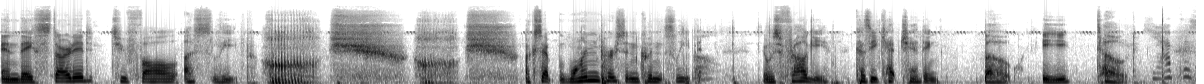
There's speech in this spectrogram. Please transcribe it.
And they started to fall asleep. Except one person couldn't sleep. It was Froggy because he kept chanting, Boe, E, Toad. You have to sing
